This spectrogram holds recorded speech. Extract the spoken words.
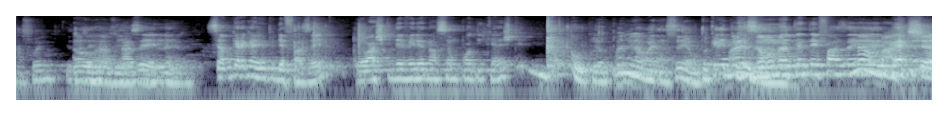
Ah, foi? Eu Oh, Ravi. fazer ele, né? Sabe o que era que a gente podia fazer? Eu acho que deveria nascer um podcast do núcleo. Mas não já vai nascer, mano? Tu quer Mais divulgar? uma, eu tentei fazer Não, mas-. Ele,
